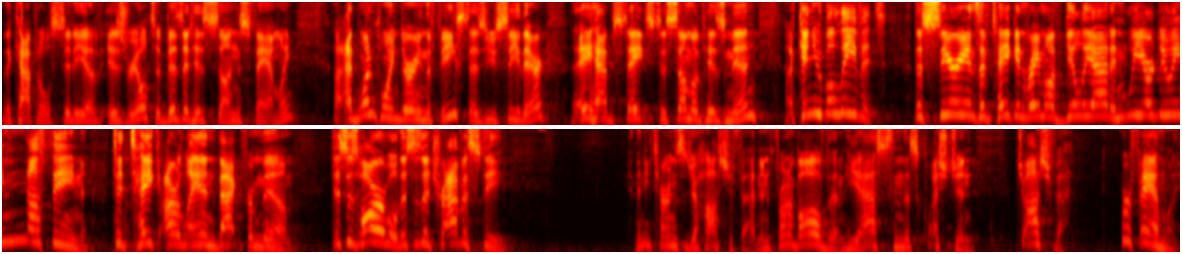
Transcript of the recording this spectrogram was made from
the capital city of Israel, to visit his son's family. Uh, at one point during the feast, as you see there, Ahab states to some of his men, uh, Can you believe it? The Syrians have taken Ramoth Gilead, and we are doing nothing to take our land back from them. This is horrible. This is a travesty. And then he turns to Jehoshaphat, and in front of all of them, he asks him this question Jehoshaphat, we're family.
